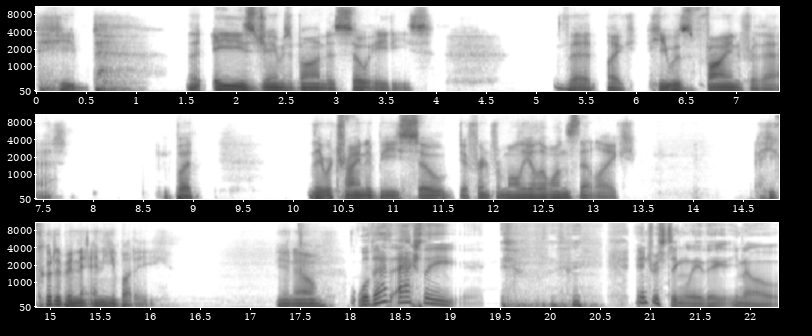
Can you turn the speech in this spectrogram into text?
he the 80s James Bond is so 80s that like he was fine for that. But they were trying to be so different from all the other ones that like he could have been anybody. You know? Well, that's actually interestingly, the you know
